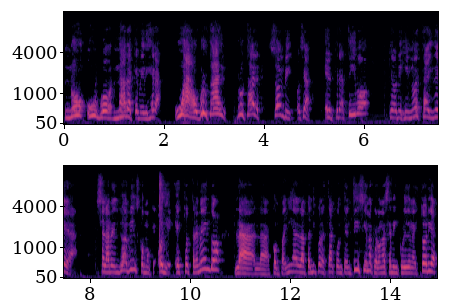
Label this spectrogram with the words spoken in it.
no hubo nada que me dijera, wow, brutal, brutal, zombie. O sea, el creativo que originó esta idea se la vendió a Vince como que, oye, esto es tremendo, la, la compañía de la película está contentísima, que van a ser incluidos en la historia,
